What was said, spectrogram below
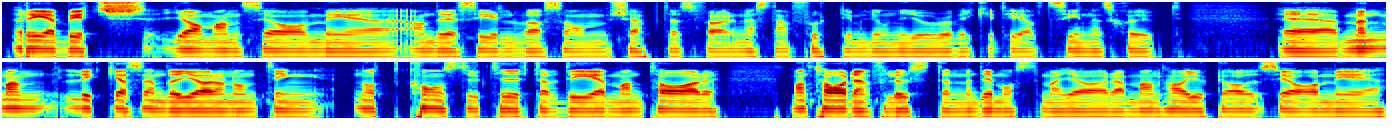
Rebic gör man sig av med André Silva som köptes för nästan 40 miljoner euro, vilket är helt sinnessjukt. Eh, men man lyckas ändå göra någonting, något konstruktivt av det. Man tar, man tar den förlusten, men det måste man göra. Man har gjort av sig av med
